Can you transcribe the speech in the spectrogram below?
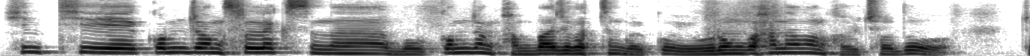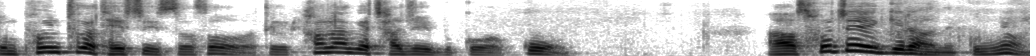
흰 티에 검정 슬랙스나 뭐 검정 반바지 같은 거 있고 이런 거 하나만 걸쳐도 좀 포인트가 될 수 있어서 되게 편하게 자주 입을 것 같고 아 소재 얘기를 안 했군요.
